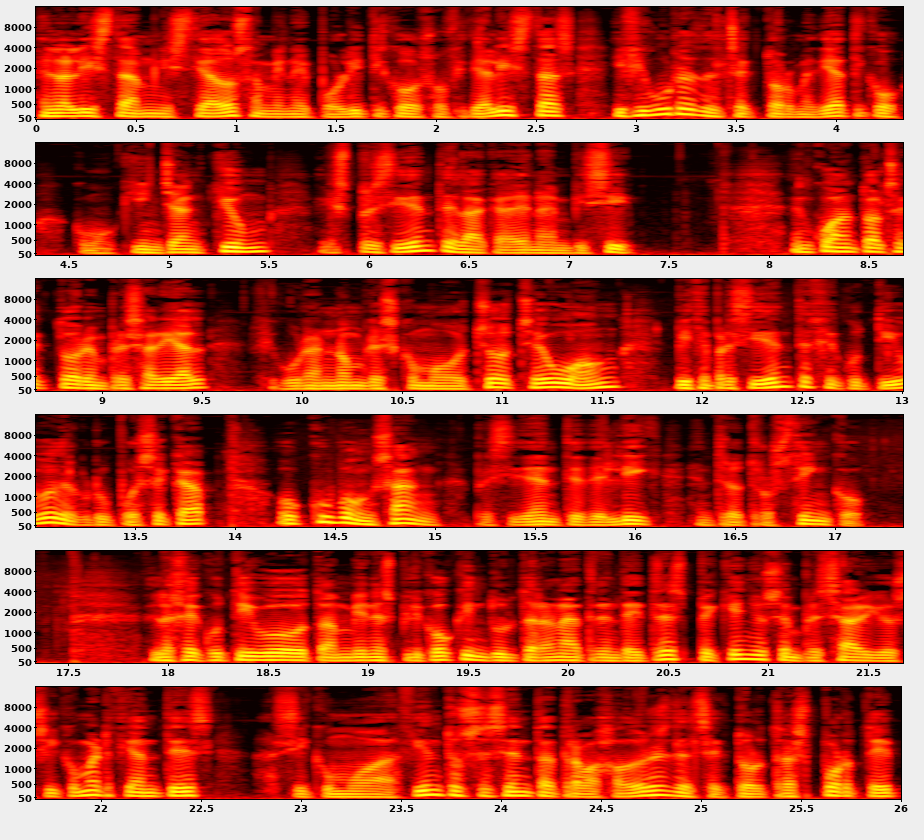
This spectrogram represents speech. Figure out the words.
En la lista de amnistiados también hay políticos oficialistas y figuras del sector mediático, como Kim Jang-kyun, expresidente de la cadena NBC. En cuanto al sector empresarial, figuran nombres como Cho Che-won, vicepresidente ejecutivo del grupo SK, o Ku Bong-sang, presidente de League, entre otros cinco. El Ejecutivo también explicó que indultarán a 33 pequeños empresarios y comerciantes, así como a 160 trabajadores del sector transporte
